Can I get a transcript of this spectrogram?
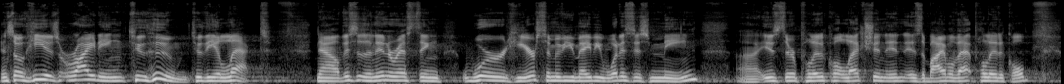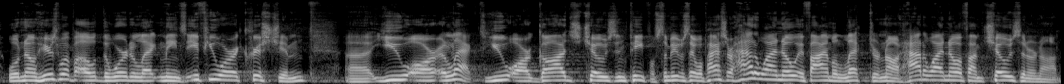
And so he is writing to whom? To the elect. Now, this is an interesting word here. Some of you maybe, what does this mean? Uh, is there political election? In, is the Bible that political? Well, no, here's what the word elect means. If you are a Christian, Uh, you are elect. You are God's chosen people. Some people say, Well, Pastor, how do I know if I'm elect or not? How do I know if I'm chosen or not?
